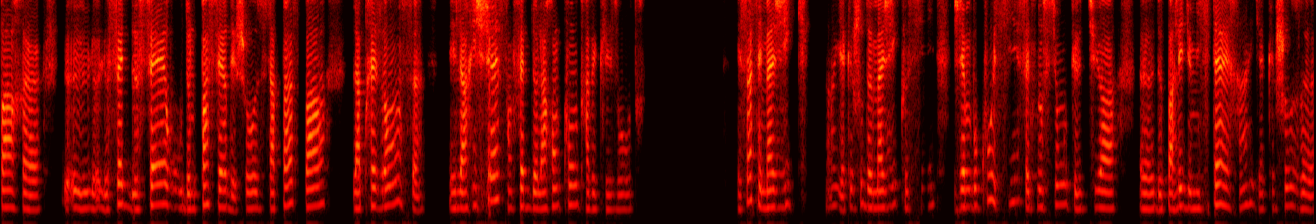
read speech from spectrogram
par euh, le, le, fait de faire ou de ne pas faire des choses. Ça passe par la présence et la richesse, en fait, de la rencontre avec les autres. Et ça, c'est magique. Hein, il y a quelque chose de magique aussi. J'aime beaucoup aussi cette notion que tu as euh, de parler du mystère. Hein. Il y a quelque chose euh,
